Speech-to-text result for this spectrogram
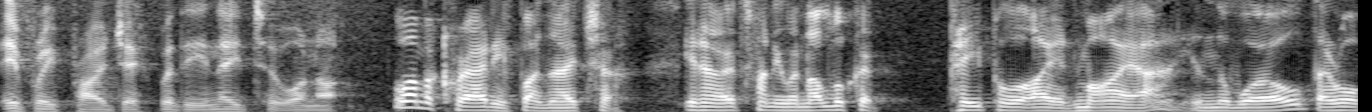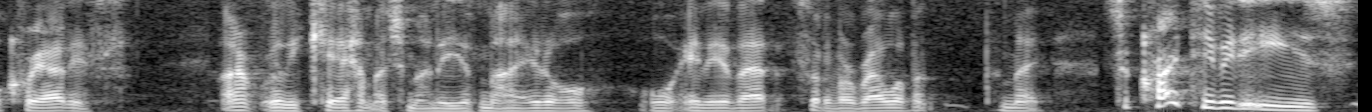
every project, whether you need to or not? Well, I'm a creative by nature. You know, it's funny when I look at people I admire in the world, they're all creatives. I don't really care how much money you've made or, or any of that. It's sort of irrelevant to me. So creativity is,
